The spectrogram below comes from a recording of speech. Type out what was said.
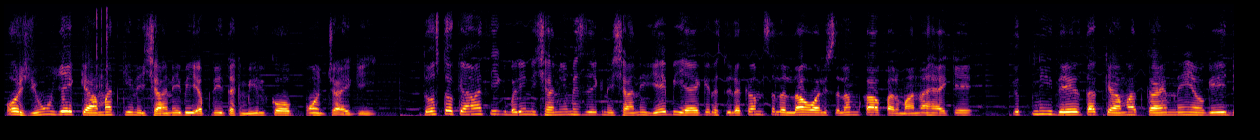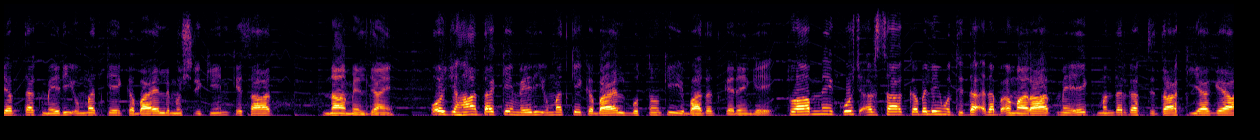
اور یوں یہ قیامت کی نشانی بھی اپنی تکمیل کو پہنچ جائے گی۔ دوستو، قیامت کی ایک بڑی نشانیوں میں سے ایک نشانی یہ بھی ہے کہ رسول اکرم صلی اللہ علیہ وسلم کا فرمانا ہے کہ اتنی دیر تک قیامت قائم نہیں ہوگی جب تک میری امت کے قبائل مشرقین کے ساتھ نہ مل جائیں۔ اور یہاں تک کہ میری امت کے قبائل بتوں کی عبادت کریں گے۔ تو آپ نے کچھ عرصہ قبل متحدہ عرب امارات میں ایک مندر کا افتتاح کیا گیا۔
